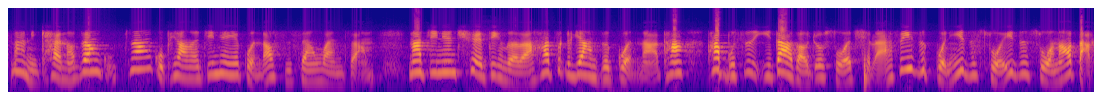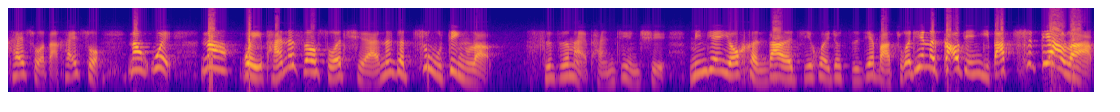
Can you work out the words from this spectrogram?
那你看哦，这张股这张股票呢，今天也滚到十三万张。那今天确定的了，它这个样子滚呐，它它不是一大早就锁起来，是一直滚，一直锁，一直锁，然后打开锁，打开锁。那尾那尾盘的时候锁起来，那个注定了。辞职买盘进去，明天有很大的机会，就直接把昨天的高点尾巴吃掉了。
